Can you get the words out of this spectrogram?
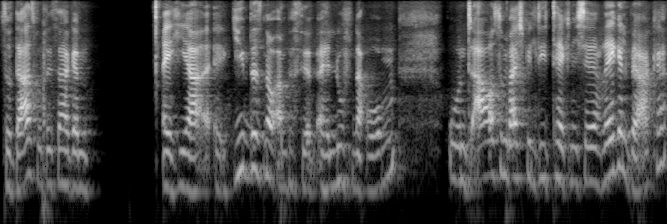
So das würde ich sagen, äh, hier äh, gibt es noch ein bisschen äh, Luft nach oben. Und auch zum Beispiel die technischen Regelwerke,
